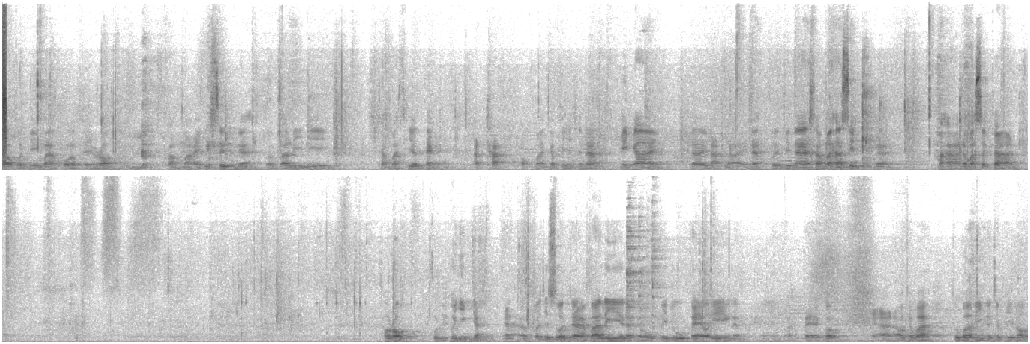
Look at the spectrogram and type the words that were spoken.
ชอบบทนี้มากเพราะว่าไพเราะมีความหมายที่ซึ้งนะว่าบาลีนี่สามารถที่จะแต่งอัฏฐะออกมาจากพยัญชนะง่ายๆได้หลากหลายนะเปิดเป็นหน้า 350 นะ มหานมัสการเคารพคุณก็ยิ่งใหญ่นะก็จะสวดแต่บาลีแหละเดี๋ยวไปดูแปลเองนะแปลก็อ่านเอาแต่ว่า ตัวบาลีก็จะเพเราะ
